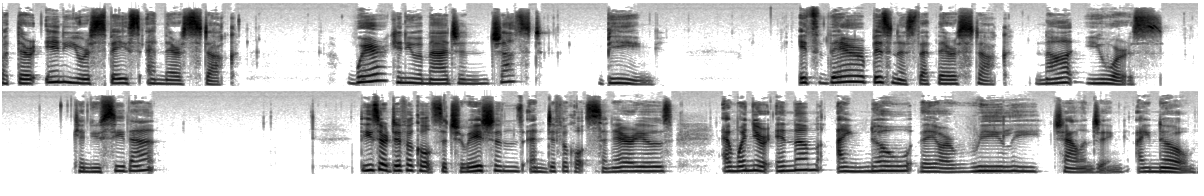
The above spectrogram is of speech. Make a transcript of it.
but they're in your space and they're stuck, where can you imagine just being? It's their business that they're stuck not yours. Can you see that? These are difficult situations and difficult scenarios. And when you're in them, I know they are really challenging. I know.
